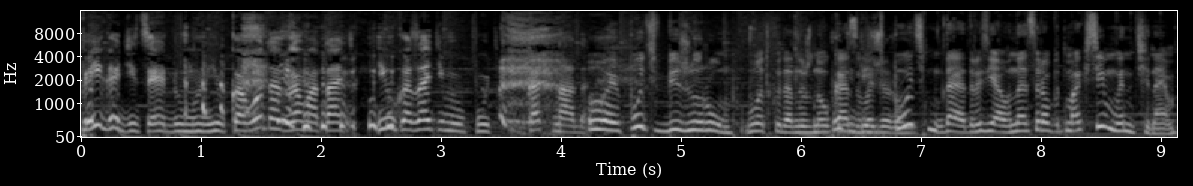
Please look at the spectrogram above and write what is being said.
Пригодится, я думаю, и у кого-то замотать, и указать ему путь, как надо. Ой, путь в бижурум. Вот куда нужно Путь указывать путь. Да, друзья, у нас робот Максим, мы начинаем.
